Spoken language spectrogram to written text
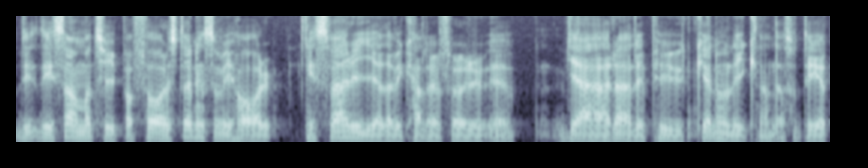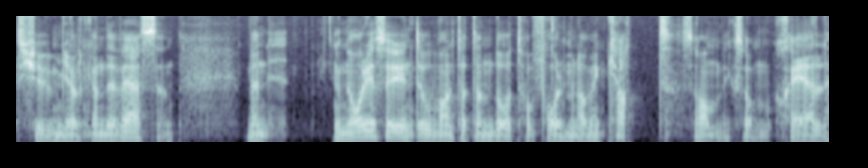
Det är samma typ av föreställning som vi har i Sverige, där vi kallar det för eh, bjära eller puke eller liknande. Så det är ett tjuvmjölkande väsen. Men i Norge så är det inte ovanligt att den då tar formen av en katt som liksom stjäl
